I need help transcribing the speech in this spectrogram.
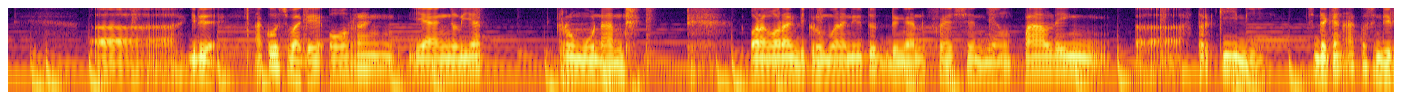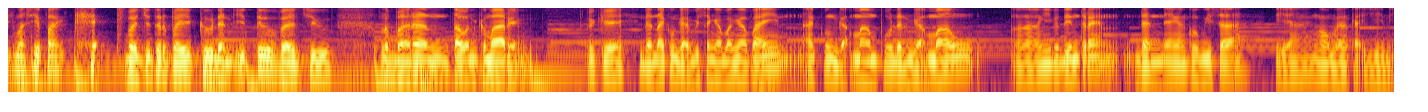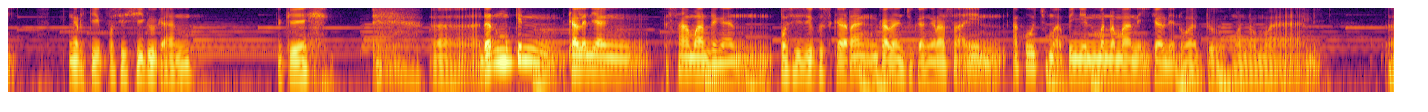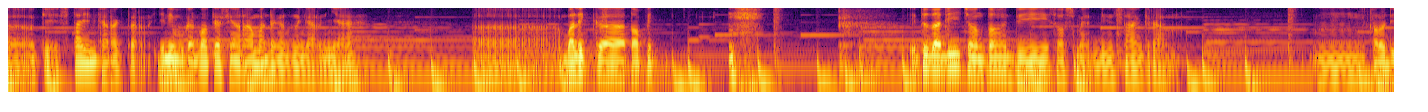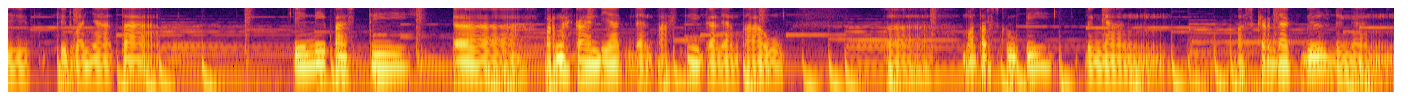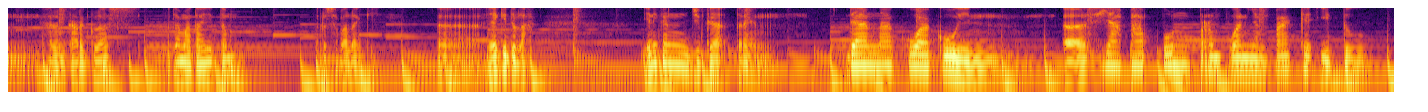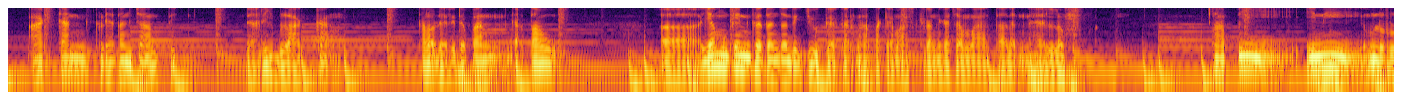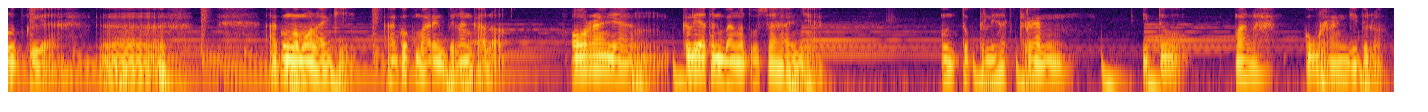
Uh, gini deh. Aku sebagai orang yang ngelihat kerumunan orang-orang di kerumunan itu dengan fashion yang paling uh, terkini. Sedangkan aku sendiri masih pakai baju terbaikku dan itu baju lebaran tahun kemarin. Oke? Okay? dan aku nggak bisa ngapa-ngapain. Aku nggak mampu dan nggak mau uh, ngikutin tren. Dan yang aku bisa ya ngomel kayak gini. Ngerti posisiku kan? Oke? okay? Eh, dan mungkin kalian yang sama dengan posisiku sekarang kalian juga ngerasain aku cuma pingin menemani kalian waduh menemani Uh, Oke, okay, stain karakter. Ini bukan podcast yang ramah dengan pendengarnya. Uh, balik ke topik. Itu tadi contoh di sosmed, di Instagram. Hmm, kalau di kehidupan nyata, ini pasti uh, pernah kalian lihat dan pasti kalian tahu uh, motor Scoopy dengan masker dakbil dengan helm carglass kacamata hitam terus apa lagi? Uh, ya gitulah. Ini kan juga tren. Dan aku akuin uh, siapa pun perempuan yang pakai itu akan kelihatan cantik dari belakang. Kalau dari depan nggak tahu uh, ya mungkin kelihatan cantik juga karena pakai maskeran kacamata dan helm. Tapi ini menurutku ya uh, aku ngomong lagi. Aku kemarin bilang kalau orang yang kelihatan banget usahanya untuk terlihat keren itu malah kurang gitu loh.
